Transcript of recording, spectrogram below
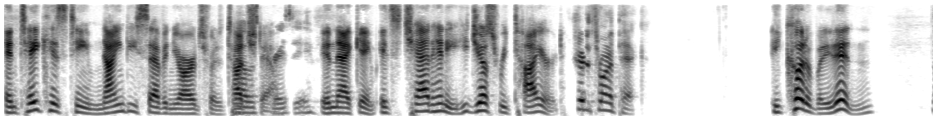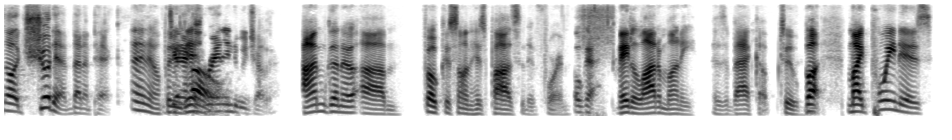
and take his team 97 yards for the That touchdown crazy. in that game. It's Chad Henne. He just retired. Should have thrown a pick. He could have, but he didn't. No, it should have been a pick. I know, but he Jags didn't. ran into each other. I'm gonna um, focus on his positive for him. Okay. Made a lot of money as a backup too. But my point is,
